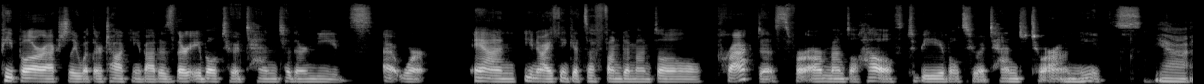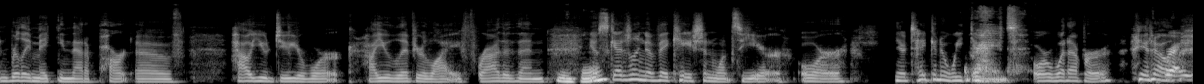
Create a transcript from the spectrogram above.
people are actually what they're talking about is they're able to attend to their needs at work. And, you know, I think it's a fundamental practice for our mental health to be able to attend to our own needs. Yeah. And really making that a part of how you do your work, how you live your life, rather than, mm-hmm. you know, mm-hmm. scheduling a vacation once a year or, you know, taking a weekend right. or whatever, you know, right.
